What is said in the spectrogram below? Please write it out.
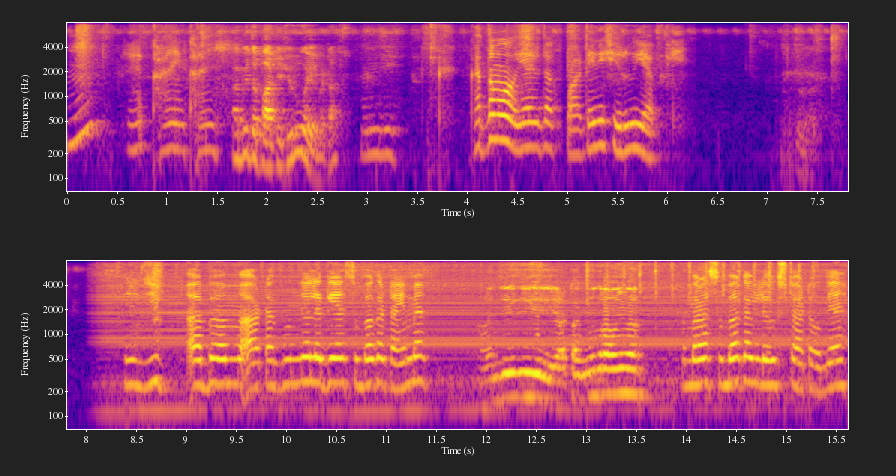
हम्म? खाएँ खाएँ। अभी तो पार्टी शुरू हुई बेटा। हाँ जी। खत्म हो गया अभी तक पार्टी नहीं शुरू हुई आपकी जी अब हम आटा गूंदने लगे हैं सुबह का टाइम है। हाँ जी जी आटा गूंद रहा हूँ मैं। हमारा सुबह का व्लॉग स्टार्ट हो गया है।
